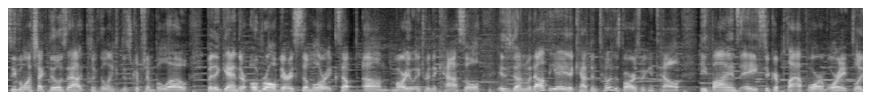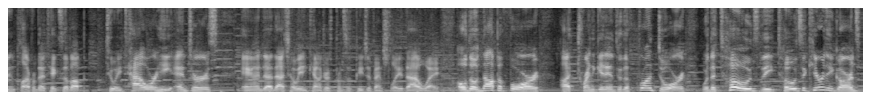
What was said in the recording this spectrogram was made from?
So if you want to check those out, click the link in the description below. But again, they're overall very similar, except um, Mario entering the castle is done without the aid of Captain Toad, as far as we can tell. He finds a secret platform or a floating platform that takes him up to a tower. He enters, and uh, that's how he encounters Princess Peach eventually that way. Although not before uh, trying to get in through the front door, where the Toads, the Toad security guards,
